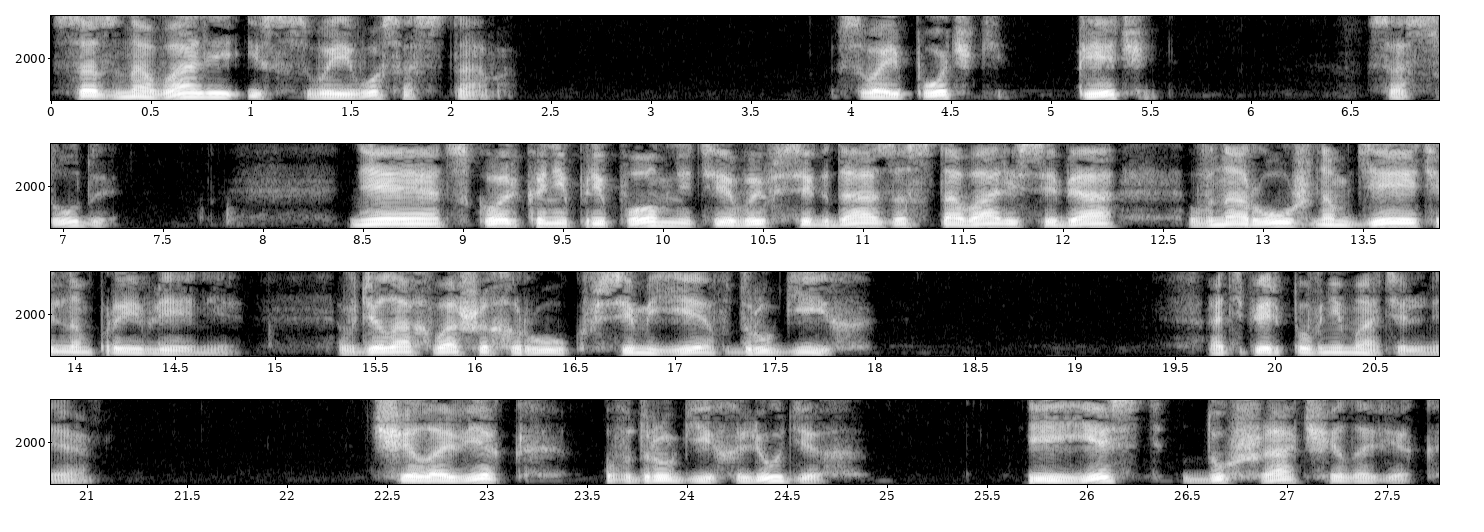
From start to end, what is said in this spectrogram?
сознавали из своего состава? Свои почки, печень, сосуды? Нет, сколько ни припомните, вы всегда заставали себя в наружном деятельном проявлении, в делах ваших рук, в семье, в других. А теперь повнимательнее. Человек в других людях и есть душа человека.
